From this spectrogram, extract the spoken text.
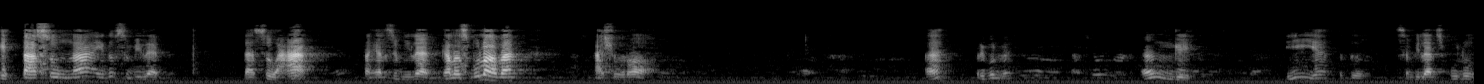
Eh, tasunga itu sembilan. Tasu'a tanggal sembilan. Kalau sepuluh apa? Ashura. Hah? Pripun, Pak? Enggak. Iya, betul. Sembilan sepuluh.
